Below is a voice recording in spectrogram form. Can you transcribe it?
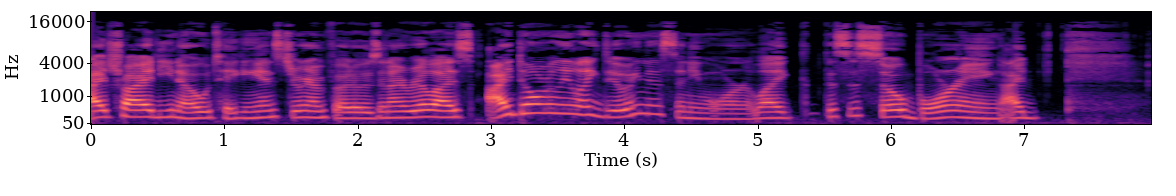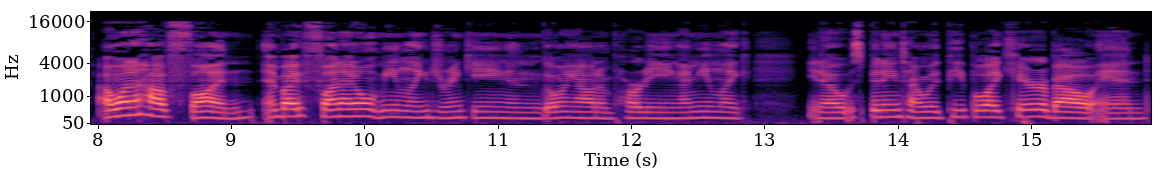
I tried, you know, taking Instagram photos and I realized I don't really like doing this anymore. Like this is so boring. I I want to have fun. And by fun I don't mean like drinking and going out and partying. I mean like, you know, spending time with people I care about and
